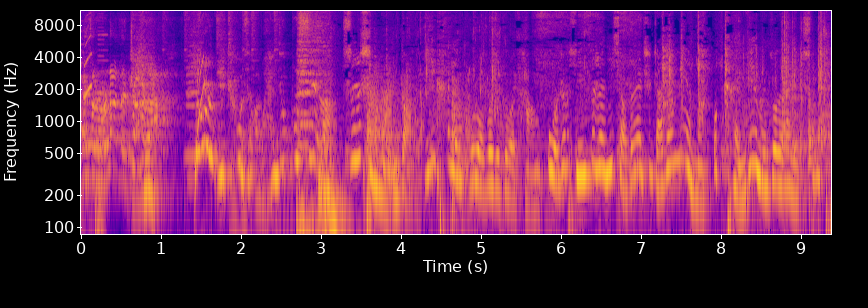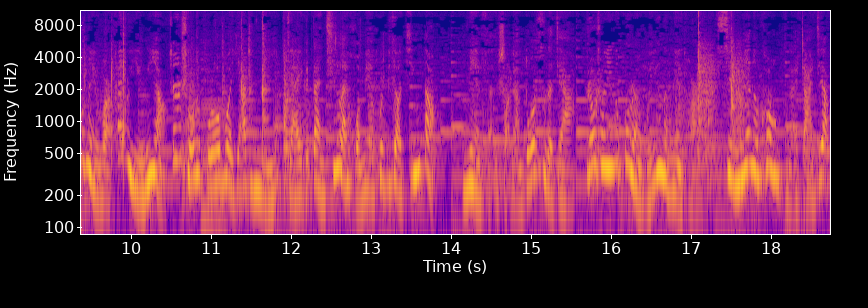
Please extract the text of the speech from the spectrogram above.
哎，怎么呢在这儿呢。又是这臭小子，我还就不信了，真是难搞的。一看看见胡萝卜就给我藏，我这不寻思着你小子爱吃炸酱面吗？我肯定能做的让你吃不出那味儿，还有营养。蒸熟的胡萝卜压成泥，加一个蛋清来和面会比较筋道。面粉少量多次的加，揉成一个不软不硬的面团。醒面的空来炸酱，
